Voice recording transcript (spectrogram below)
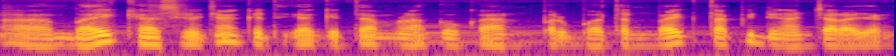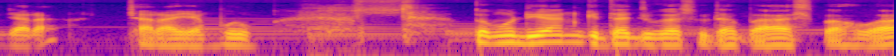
uh, baik hasilnya ketika kita melakukan perbuatan baik tapi dengan cara yang jarak cara yang buruk. Kemudian kita juga sudah bahas bahwa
